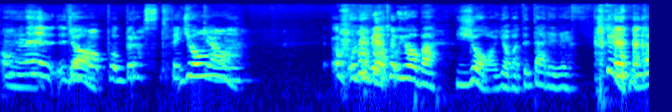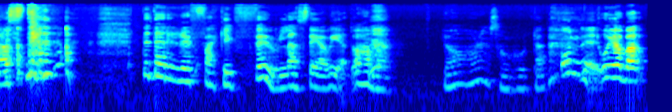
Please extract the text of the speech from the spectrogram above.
Åh Eh, nej, ja, ja. på bröstfickan. Ja. Och du vet, och jag bara ja, jag bara det där är det fulaste. det där är det fucking fulaste jag vet. Och han bara jag har en sån skjorta. Åh nej, Och jag bara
